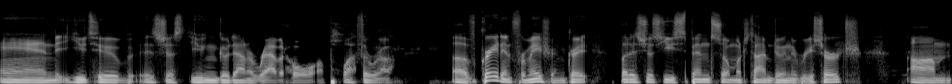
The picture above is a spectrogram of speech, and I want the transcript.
and YouTube is just you can go down a rabbit hole, a plethora of great information, great, but it's just you spend so much time doing the research. Um,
